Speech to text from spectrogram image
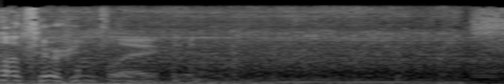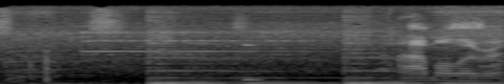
on the replay. I'm all over it.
